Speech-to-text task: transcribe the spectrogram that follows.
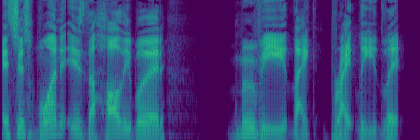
It's just one is the Hollywood movie, like brightly lit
